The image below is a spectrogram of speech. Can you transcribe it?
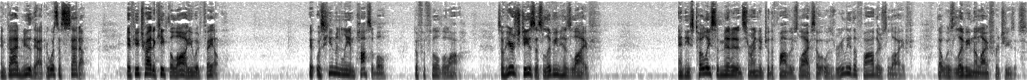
And God knew that. It was a setup. If you try to keep the law, you would fail. It was humanly impossible to fulfill the law. So here's Jesus living his life, and he's totally submitted and surrendered to the Father's life. So it was really the Father's life that was living the life for Jesus.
